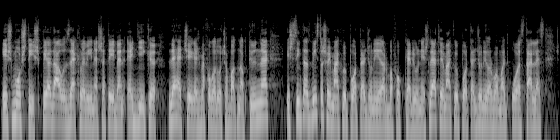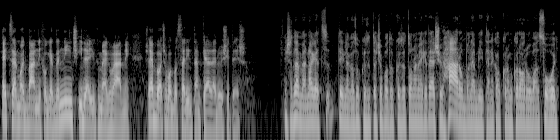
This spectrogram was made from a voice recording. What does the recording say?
és most is, például Zach Levine esetében egyik lehetséges befogadó csapatnak tűnnek, és szinte az biztos, hogy Michael Porter Jr.-ba fog kerülni, és lehet, hogy Michael Porter Jr.-ban majd All-Star lesz, és egyszer majd bánni fogják, de nincs idejük megvárni. És ebbe a csapatban szerintem kell erősítés. És a Denver Nuggets tényleg azok között a csapatok között van, amelyeket első háromban említenek akkor, amikor arról van szó, hogy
